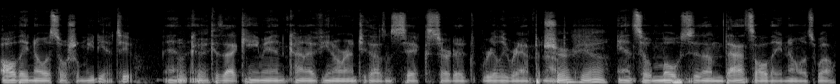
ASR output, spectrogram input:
all they know is social media too, and Okay. because that came in kind of you know around 2006, started really ramping up. Sure, yeah. And so most of them, that's all they know as well.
